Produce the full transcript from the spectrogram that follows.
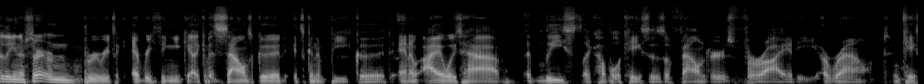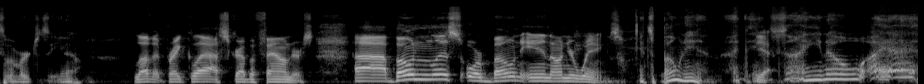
you know, certain breweries, like everything you get, like if it sounds good, it's gonna be good. And I always have at least like a couple of cases of Founders variety around in case of emergency. You know. Love it. Break glass. Grab a Founders. Uh, boneless or bone in on your wings? It's bone in. I think. Yeah. Uh, you know, I, I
